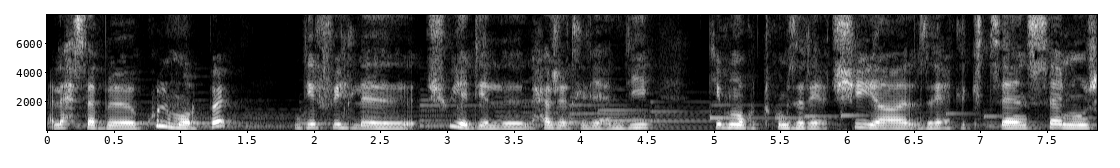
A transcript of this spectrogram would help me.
على حسب كل مربع ندير فيه شوية ديال الحاجات اللي عندي. كيف ما قلت لكم زريعة الشيا زريعة الكتان السانوج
